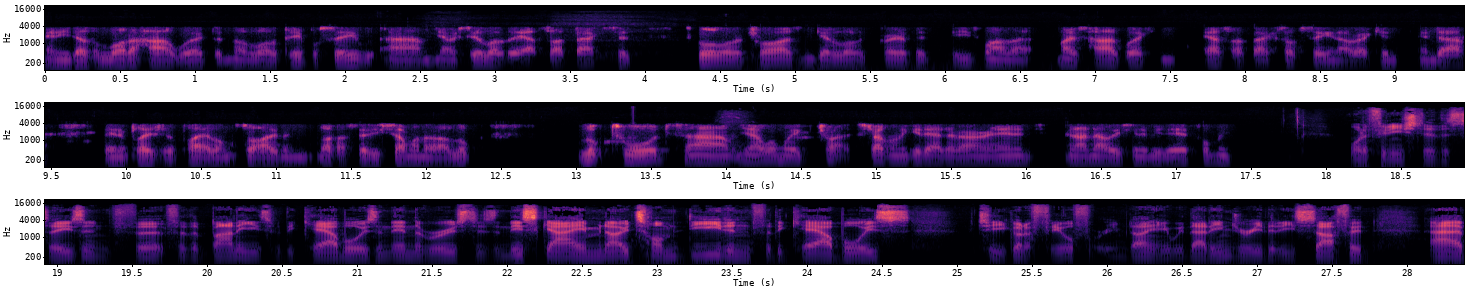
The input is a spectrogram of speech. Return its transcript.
and he does a lot of hard work that not a lot of people see. Um, you know, we see a lot of the outside backs that score a lot of tries and get a lot of credit, but he's one of the most hard-working outside backs I've seen, I reckon, and uh, been a pleasure to play alongside him. And like I said, he's someone that I look look towards. Um, you know, when we're try- struggling to get out of our end, and I know he's going to be there for me. What a finish to the season for, for the Bunnies with the Cowboys and then the Roosters. In this game, no Tom Dearden for the Cowboys. Gee, you've got to feel for him, don't you, with that injury that he suffered. Uh,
